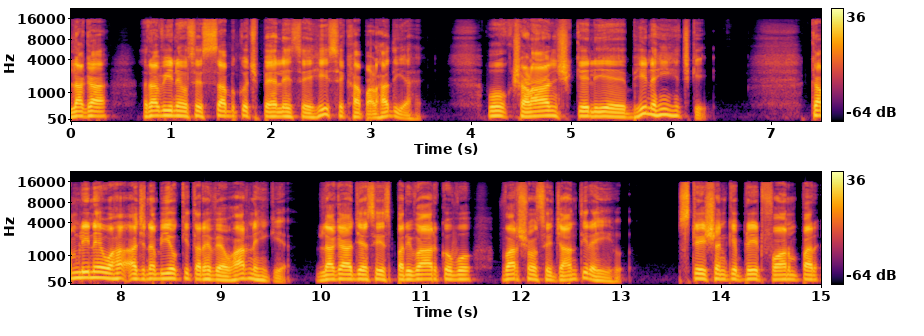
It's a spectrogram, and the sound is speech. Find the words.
लगा, रवि ने उसे सब कुछ पहले से ही सिखा पढ़ा दिया है। वो क्षणांश के लिए भी नहीं हिचकी। कमली ने वहाँ अजनबियों की तरह व्यवहार नहीं किया। लगा, जैसे इस परिवार को वो वर्षों से जानती रही हो। स्टेशन के प्लेटफॉर्म पर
